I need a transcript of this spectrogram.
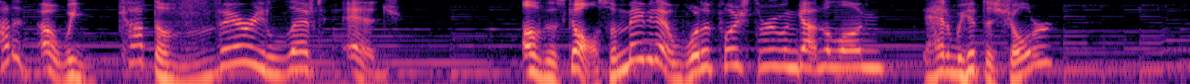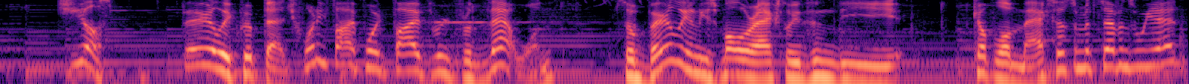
how did... Oh, we got the very left edge of the skull. So maybe that would have pushed through and gotten along had we hit the shoulder? Just barely clipped that. 25.53 for that one. So barely any smaller actually than the couple of max estimate 7s we had.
